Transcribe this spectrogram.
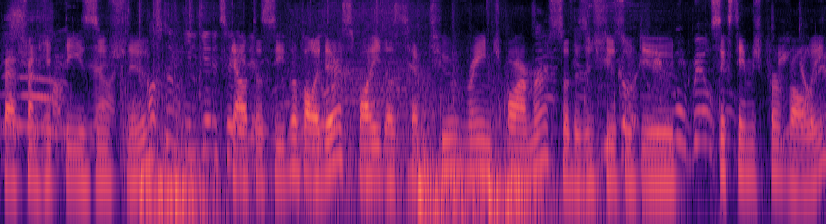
perhaps trying to hit these Zinchnoos. Scout does see the volley there. Sipahi does have two range armor, so the Zinchnoos will do 6 damage per volley.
